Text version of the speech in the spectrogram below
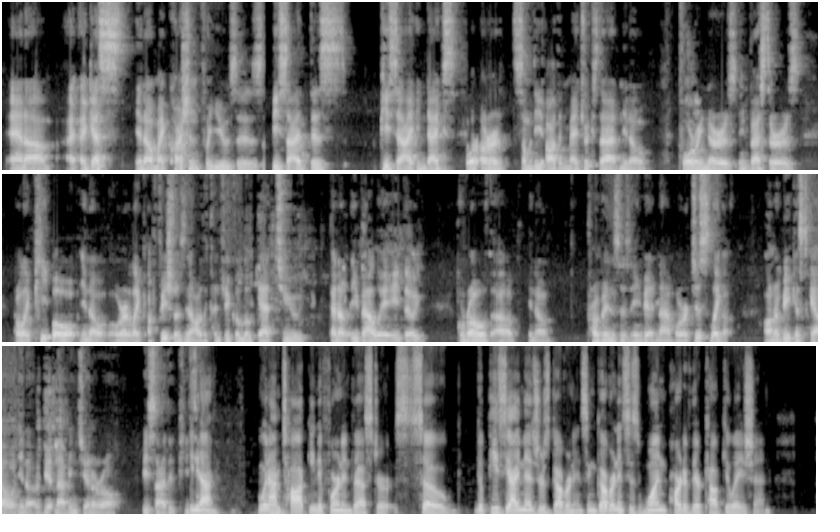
And um, I, I guess, you know, my question for you is beside this PCI index, what are some of the other metrics that, you know, foreigners, investors, or like people, you know, or like officials in other country could look at to kind of evaluate the growth of, you know, provinces in Vietnam or just like on a bigger scale, you know, Vietnam in general, besides the PCI? Yeah. When I'm talking to foreign investors, so the PCI measures governance, and governance is one part of their calculation.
